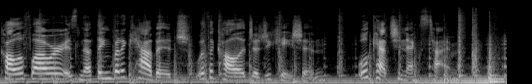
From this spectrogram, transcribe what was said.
cauliflower is nothing but a cabbage with a college education. We'll catch you next time.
